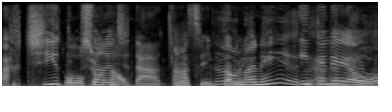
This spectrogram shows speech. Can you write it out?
partido Opcional. ou candidato. Ah, sim, não, também. Não é nem é entendeu?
